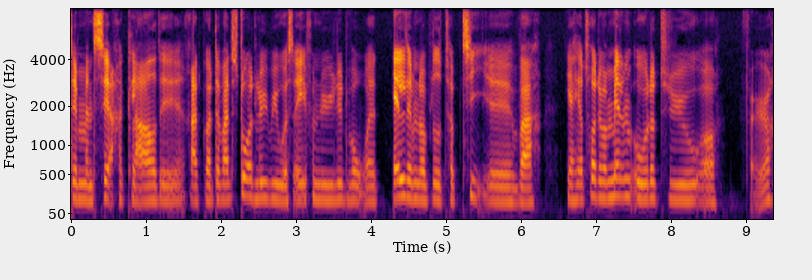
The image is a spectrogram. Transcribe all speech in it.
dem man ser har klaret det ret godt. Der var et stort løb i USA for nyligt, hvor at alle dem, der var blevet top 10, øh, var, ja, jeg tror det var mellem 28 og 40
